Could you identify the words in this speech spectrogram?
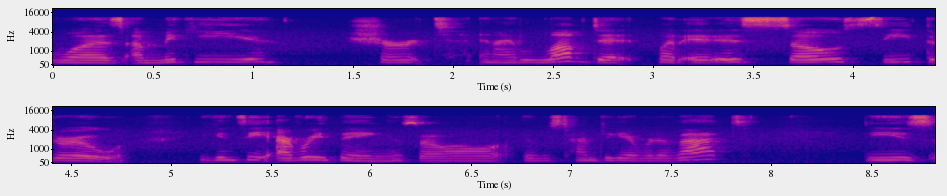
was a Mickey shirt and I loved it, but it is so see-through. You can see everything, so it was time to get rid of that. These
